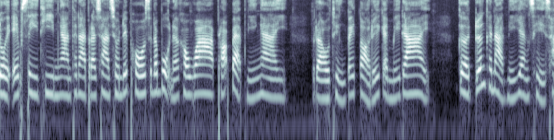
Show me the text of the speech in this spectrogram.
โดย FC ทีมงานทนายประชาชนได้โพสต์ระบุนะคะว่า เพราะแบบนี้ไง เราถึงไปต่อด้วยกันไม่ได้ เกิดเรื่องขนาดนี้อย่างเฉยไฉ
